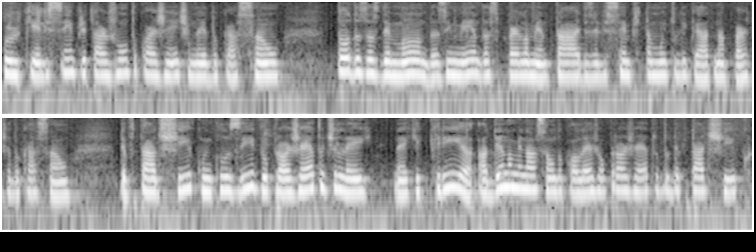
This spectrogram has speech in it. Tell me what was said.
porque ele sempre está junto com a gente na educação. Todas as demandas, emendas parlamentares, ele sempre está muito ligado na parte de educação deputado Chico, inclusive o projeto de lei né, que cria a denominação do colégio é um projeto do deputado Chico.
